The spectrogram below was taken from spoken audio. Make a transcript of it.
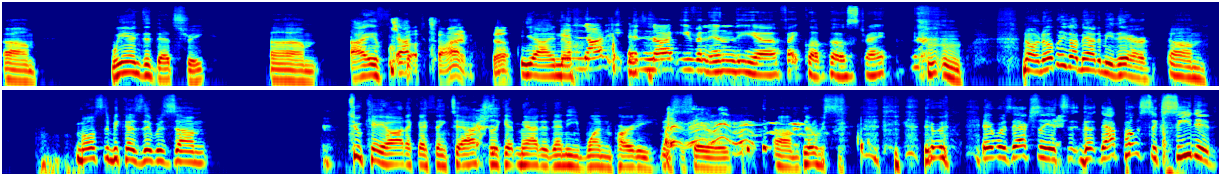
Um, we ended that streak. Um, I've It's about time. Yeah. yeah, I know. and not e- and not even in the uh, Fight Club post, right? No, nobody got mad at me there. Um, mostly because there was um, too chaotic, I think, to actually get mad at any one party necessarily. um, there was, there was, it was actually it's the, that post succeeded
